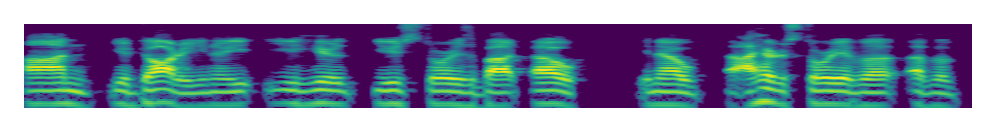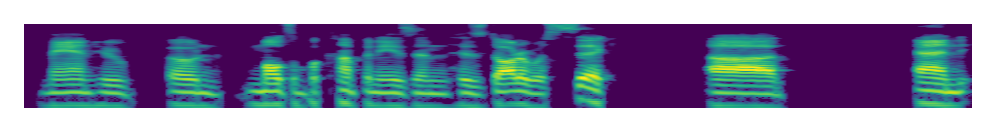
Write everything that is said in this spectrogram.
on your daughter. You know, you, you hear your stories about, oh, you know, I heard a story of a of a man who owned multiple companies and his daughter was sick. Uh, and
